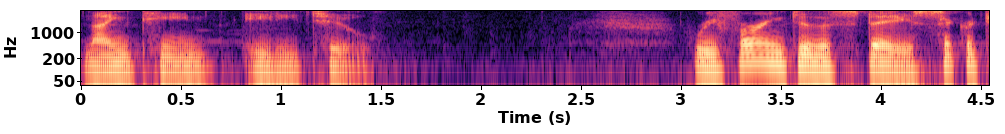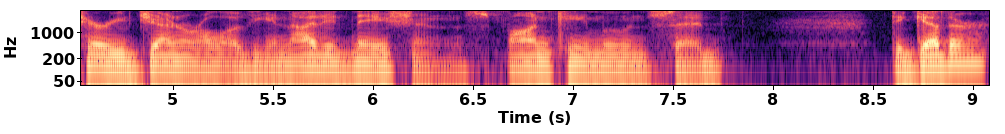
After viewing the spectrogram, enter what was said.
1982. Referring to this day, Secretary General of the United Nations, Ban Ki-moon said, Together,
